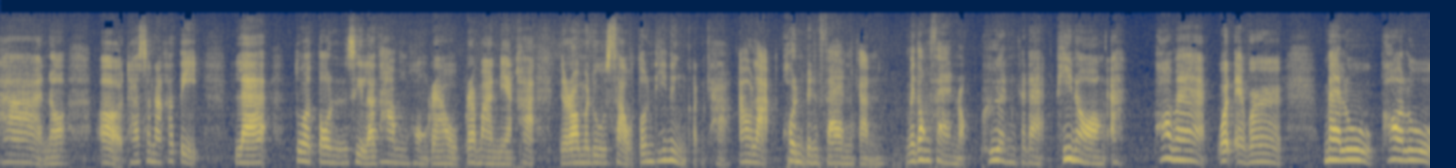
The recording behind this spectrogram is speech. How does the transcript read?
ค่าเนาะทัศนคติและตัวตนศีลธรรมของเราประมาณนี้ค่ะ เดี๋ยวเรามาดูเสาต้นที่ 1 ก่อนค่ะ เอาละคนเป็นแฟนกัน ไม่ต้องแฟนหรอกเพื่อนก็ได้ พี่น้องอะพ่อแม่ whatever แม่ลูก พ่อลูก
